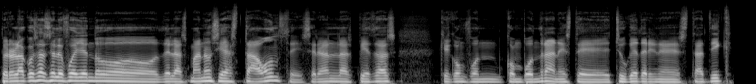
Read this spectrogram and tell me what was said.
pero la cosa se le fue yendo de las manos y hasta 11 serán las piezas que compondrán este Together in Static,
